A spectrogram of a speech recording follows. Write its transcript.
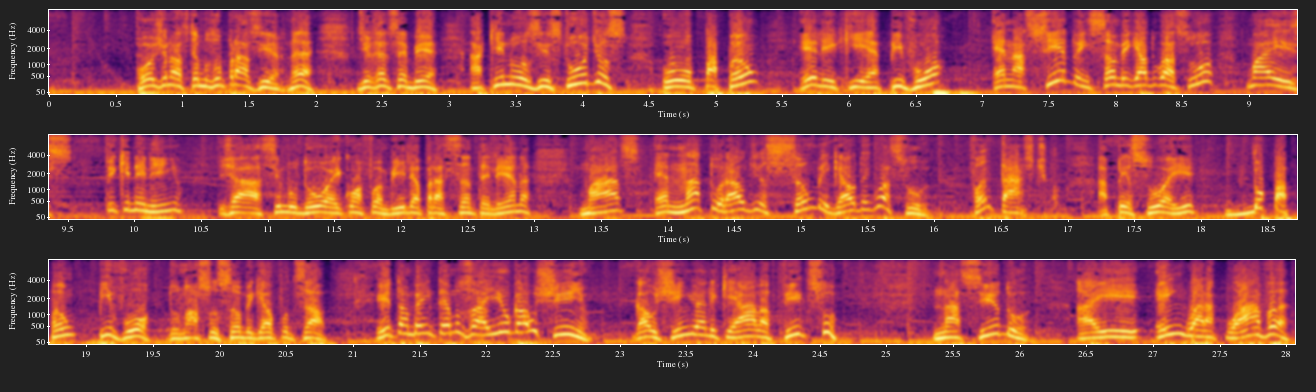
Hoje nós temos o prazer, né, de receber aqui nos estúdios o Papão, ele que é pivô, é nascido em São Miguel do Iguaçu, mas pequenininho, já se mudou aí com a família para Santa Helena, mas é natural de São Miguel do Iguaçu. Fantástico. A pessoa aí do Papão Pivô, do nosso São Miguel Futsal. E também temos aí o Gauchinho. Gauchinho, ele que é ala fixo, nascido aí em Guarapuava,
